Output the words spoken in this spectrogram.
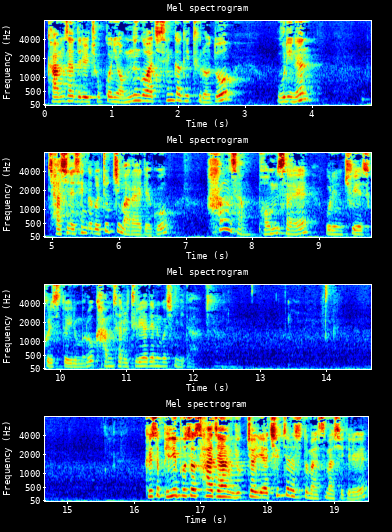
감사드릴 조건이 없는 것 같이 생각이 들어도 우리는 자신의 생각을 쫓지 말아야 되고 항상 범사에 우리는 주 예수 그리스도 이름으로 감사를 드려야 되는 것입니다. 그래서 빌리포서 4장 6절 이하 7절에서도 말씀하시기를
